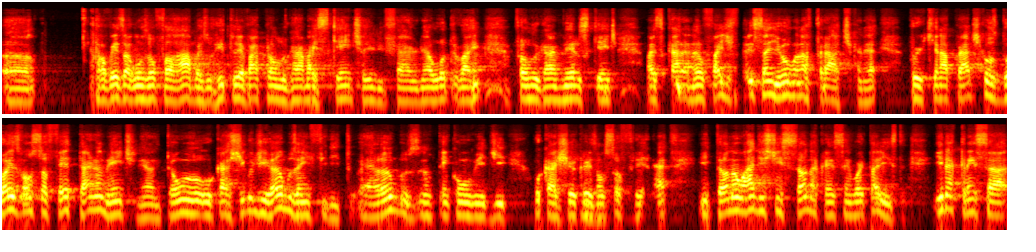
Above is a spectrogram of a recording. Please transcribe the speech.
Uh, Talvez alguns vão falar, ah, mas o Hitler vai para um lugar mais quente ali no inferno, né? O outro vai para um lugar menos quente. Mas, cara, não faz diferença nenhuma na prática, né? Porque na prática os dois vão sofrer eternamente, né? Então o castigo de ambos é infinito. É, ambos não tem como medir o castigo que eles vão sofrer, né? Então não há distinção na crença imortalista. E na crença,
